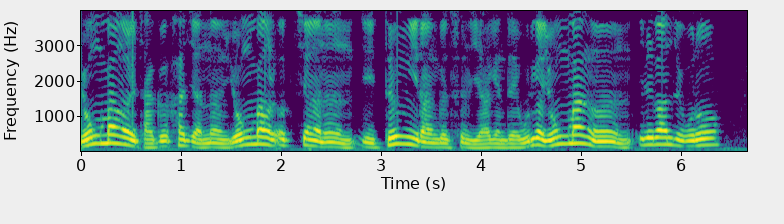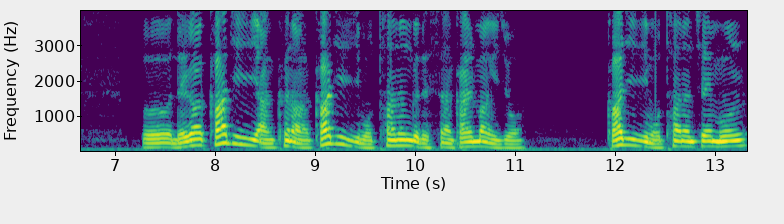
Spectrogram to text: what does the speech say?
욕망을 자극하지 않는 욕망을 억제하는 이 등이라는 것을 이야기하는데 우리가 욕망은 일반적으로 어, 내가 가지지 않거나 가지지 못하는 것에 대한 갈망이죠. 가지지 못하는 재물,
